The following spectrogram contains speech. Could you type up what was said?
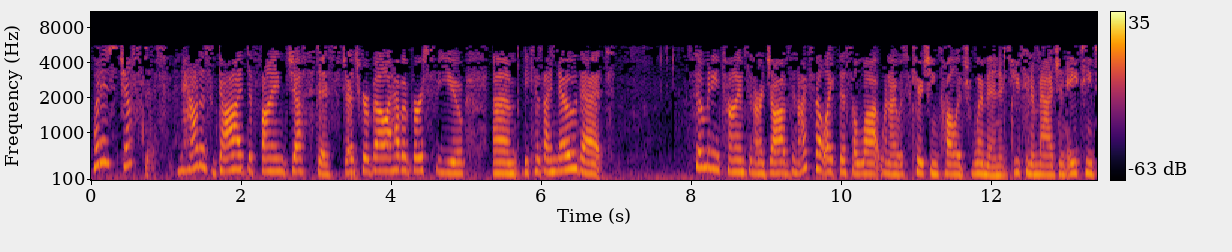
what is justice and how does God define justice? Judge Gravell, I have a verse for you um, because I know that so many times in our jobs, and I felt like this a lot when I was coaching college women. If you can imagine, 18 to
